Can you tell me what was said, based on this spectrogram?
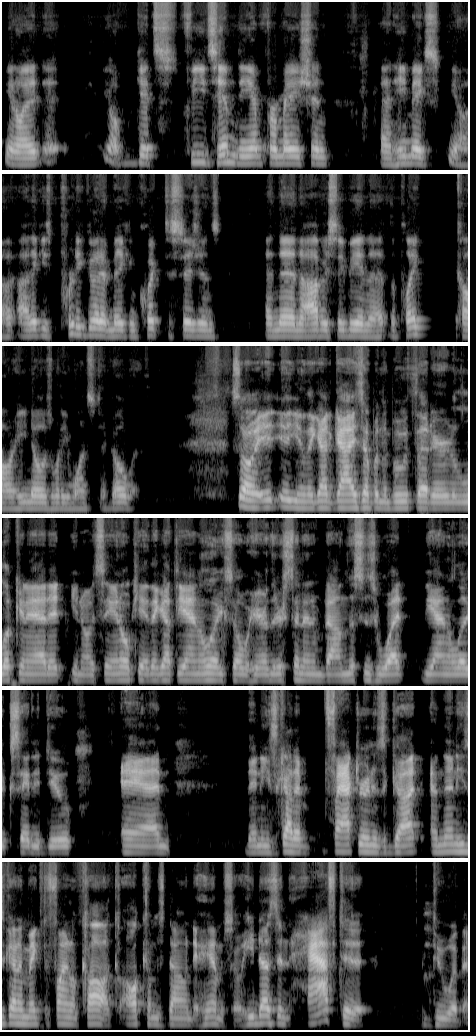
you know, it, it, you know gets feeds him the information, and he makes. You know, I think he's pretty good at making quick decisions. And then obviously being the, the play caller, he knows what he wants to go with. So it, it, you know they got guys up in the booth that are looking at it, you know, saying, okay, they got the analytics over here. They're sending them down. This is what the analytics say to do, and then he's got to factor in his gut, and then he's got to make the final call. It all comes down to him. So he doesn't have to do what the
